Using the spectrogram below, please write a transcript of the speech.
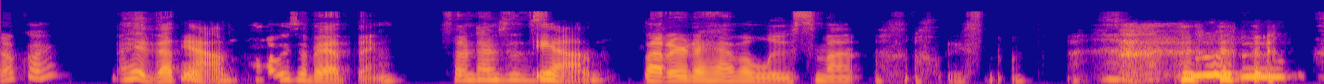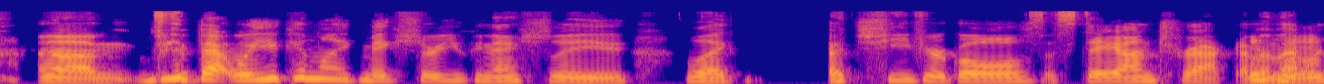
Okay. Hey, that's Yeah. always a bad thing. Sometimes it's Yeah. better to have a loose month. Loose month. Um, that way you can like make sure you can actually like achieve your goals, stay on track, and then that way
